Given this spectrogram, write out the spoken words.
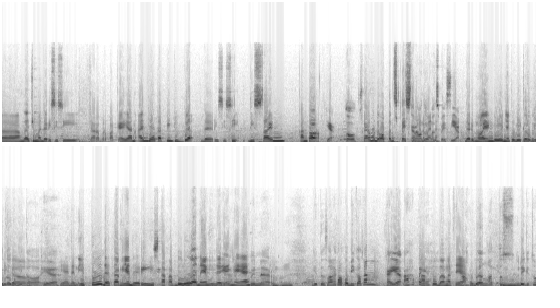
eh, nggak uh, cuma dari sisi cara berpakaian aja tapi juga dari sisi desain kantor. Ya, tuh. Sekarang udah open space Sekarang udah open space, ya. Dari mulai yang dulunya kubikel kubikel. Kubikel, iya. Ya, dan itu datangnya dari startup duluan ya budayanya iya, ya. Bener. Mm -mm gitu. Soalnya kalau Kobika kan kayak apa ya? Kaku banget ya. Kaku banget terus hmm. udah gitu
